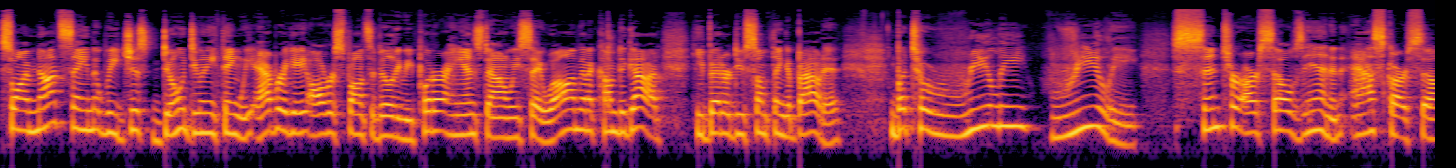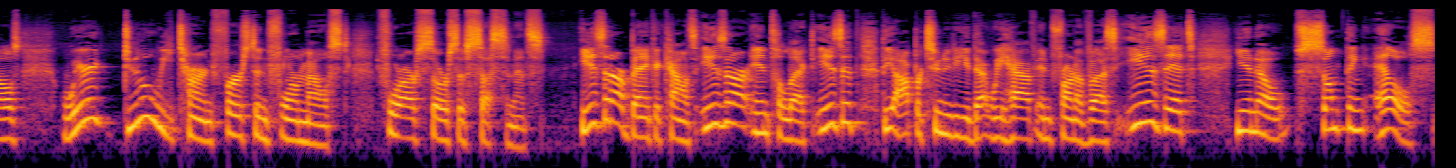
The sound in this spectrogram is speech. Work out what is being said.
So, I'm not saying that we just don't do anything. We abrogate all responsibility. We put our hands down and we say, well, I'm going to come to God. He better do something about it. But to really, really center ourselves in and ask ourselves, where do we turn first and foremost for our source of sustenance? Is it our bank accounts? Is it our intellect? Is it the opportunity that we have in front of us? Is it, you know, something else?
